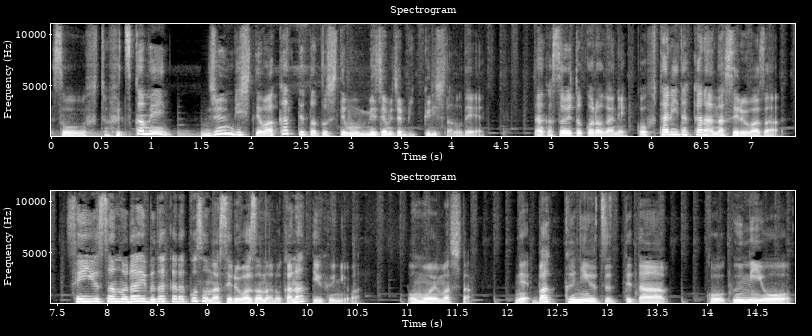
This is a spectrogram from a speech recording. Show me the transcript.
そう、2日目準備して分かってたとしてもめちゃめちゃびっくりしたので、なんかそういうところがね、こう2人だからなせる技、声優さんのライブだからこそなせる技なのかなっていうふうには思いました。ね、バックに映ってた、こう、海を、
